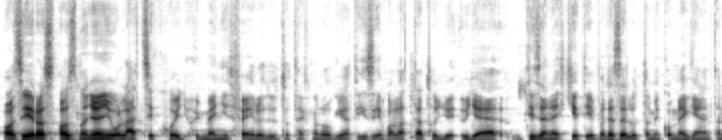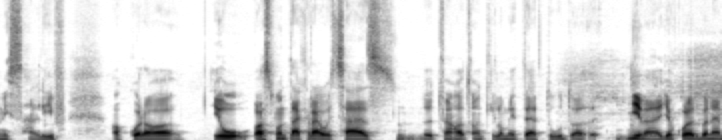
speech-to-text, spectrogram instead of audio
azért az, az nagyon jól látszik, hogy, hogy mennyit fejlődött a technológia tíz év alatt. Tehát, hogy ugye 11-2 évvel ezelőtt, amikor megjelent a Nissan Leaf, akkor a jó, azt mondták rá, hogy 150-60 km tud, nyilván a gyakorlatban nem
